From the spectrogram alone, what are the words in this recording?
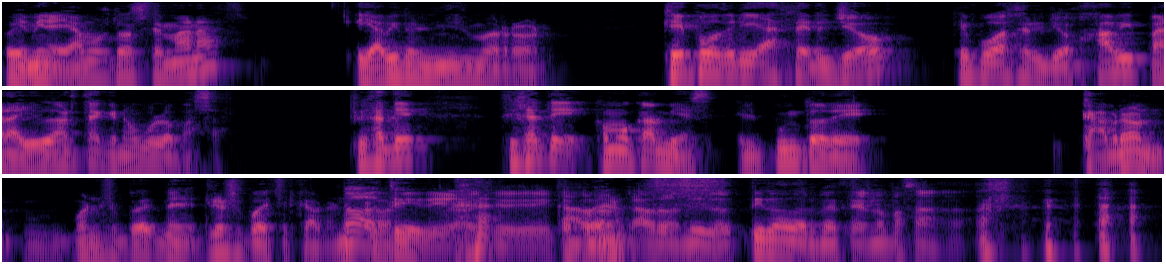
Oye, mira, llevamos dos semanas y ha habido el mismo error. ¿Qué podría hacer yo? ¿Qué puedo hacer yo, Javi, para ayudarte a que no vuelva a pasar? Fíjate, fíjate cómo cambias el punto de cabrón. Bueno, que se puede decir cabrón. No, tío, tío, cabrón, cabrón, tiro dos veces, no pasa nada.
